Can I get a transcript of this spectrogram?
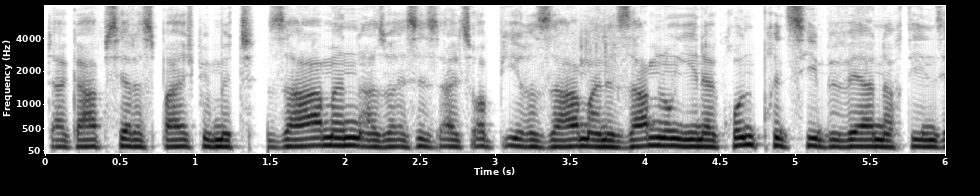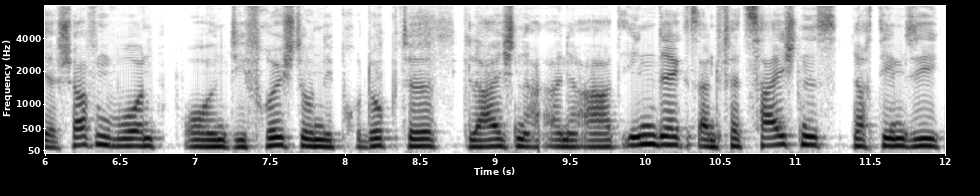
da gab es ja das Beispiel mit Samen. Also es ist, als ob ihre Samen eine Sammlung jener Grundprinzipien wären, nach denen sie erschaffen wurden. Und die Früchte und die Produkte gleichen eine Art Index, ein Verzeichnis, nachdem sie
